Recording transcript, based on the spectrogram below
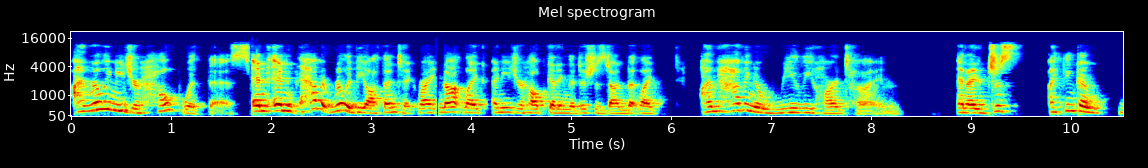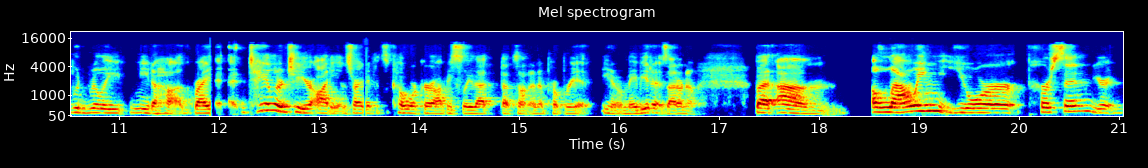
I really need your help with this. And and have it really be authentic, right? Not like I need your help getting the dishes done, but like I'm having a really hard time. And I just, I think I would really need a hug, right? Tailored to your audience, right? If it's a coworker, obviously that that's not inappropriate. You know, maybe it is. I don't know. But um allowing your person, your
